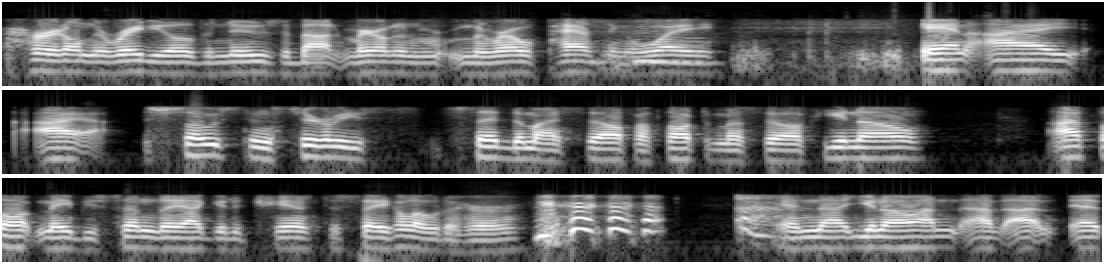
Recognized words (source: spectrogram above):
heard on the radio the news about Marilyn Monroe passing away. And I, I so sincerely said to myself, I thought to myself, you know, I thought maybe someday I get a chance to say hello to her. and uh, you know, I, I, I,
